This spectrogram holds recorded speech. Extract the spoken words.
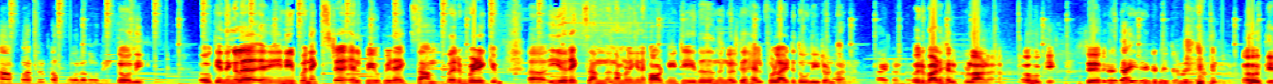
ഹാഫ് പാർട്ട് ടഫ് പോലെ തോന്നി. തോന്നി. ഓക്കെ നിങ്ങൾ ഇനിയിപ്പോൾ നെക്സ്റ്റ് എൽ പി യു പിയുടെ എക്സാം വരുമ്പോഴേക്കും ഈ ഒരു എക്സാം നമ്മളിങ്ങനെ കോർഡിനേറ്റ് ചെയ്തത് നിങ്ങൾക്ക് ഹെൽപ്ഫുൾ ആയിട്ട് തോന്നിയിട്ടുണ്ടോ? ഒരുപാട് ഹെൽപ്ഫുൾ ആണ്. ഓക്കെ ശരി ഓക്കെ.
